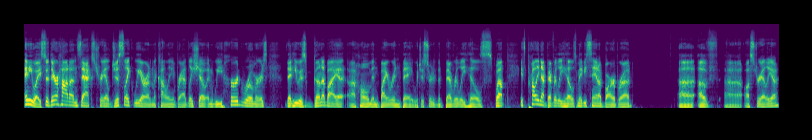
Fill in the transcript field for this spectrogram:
Anyway, so they're hot on Zac's trail, just like we are on the Colleen and Bradley show. And we heard rumors that he was going to buy a, a home in Byron Bay, which is sort of the Beverly Hills. Well, it's probably not Beverly Hills, maybe Santa Barbara uh, of uh, Australia,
